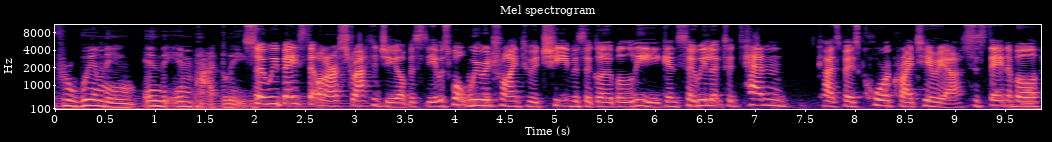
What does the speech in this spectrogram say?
for winning in the Impact League? So we based it on our strategy. Obviously, it was what we were trying to achieve as a global league, and so we looked at ten I suppose, core criteria sustainable,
